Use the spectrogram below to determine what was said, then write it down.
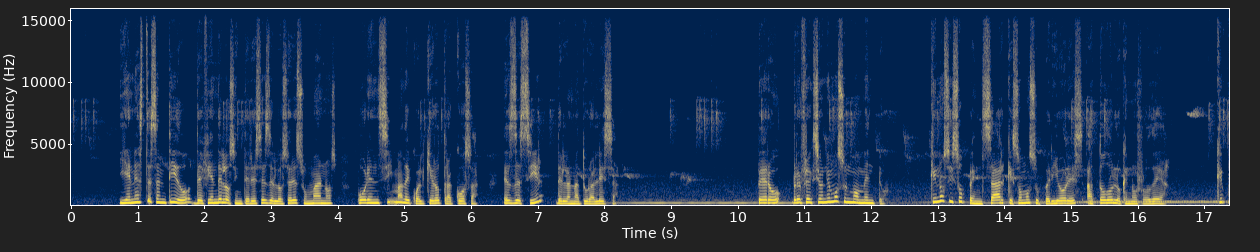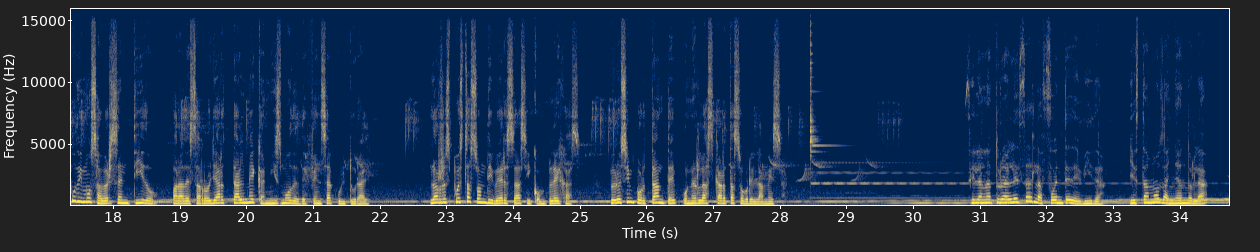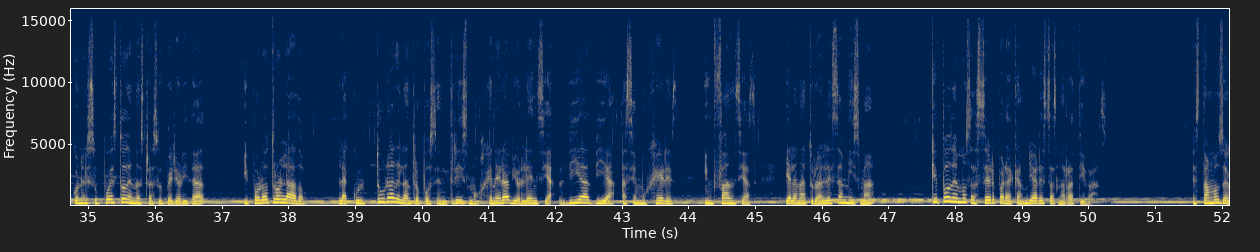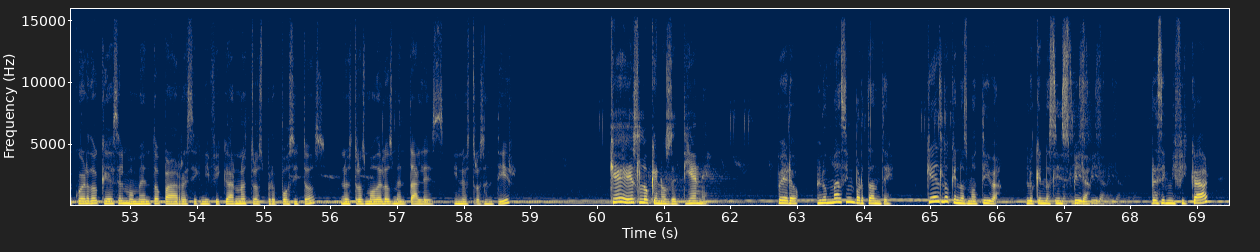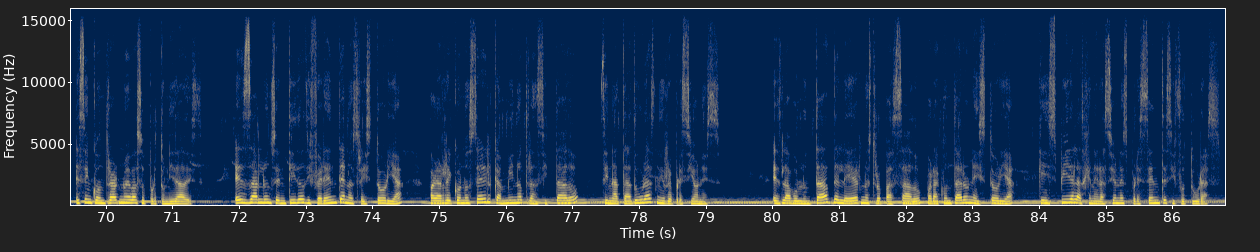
Y en este sentido defiende los intereses de los seres humanos por encima de cualquier otra cosa, es decir, de la naturaleza. Pero reflexionemos un momento. ¿Qué nos hizo pensar que somos superiores a todo lo que nos rodea? ¿Qué pudimos haber sentido para desarrollar tal mecanismo de defensa cultural? Las respuestas son diversas y complejas, pero es importante poner las cartas sobre la mesa. Si la naturaleza es la fuente de vida y estamos dañándola con el supuesto de nuestra superioridad, y por otro lado, la cultura del antropocentrismo genera violencia día a día hacia mujeres, infancias y a la naturaleza misma, ¿qué podemos hacer para cambiar estas narrativas? ¿Estamos de acuerdo que es el momento para resignificar nuestros propósitos, nuestros modelos mentales y nuestro sentir? ¿Qué es lo que nos detiene? Pero, lo más importante, ¿qué es lo que nos motiva, lo que nos inspira? Resignificar es encontrar nuevas oportunidades, es darle un sentido diferente a nuestra historia para reconocer el camino transitado sin ataduras ni represiones. Es la voluntad de leer nuestro pasado para contar una historia que inspire a las generaciones presentes y futuras.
